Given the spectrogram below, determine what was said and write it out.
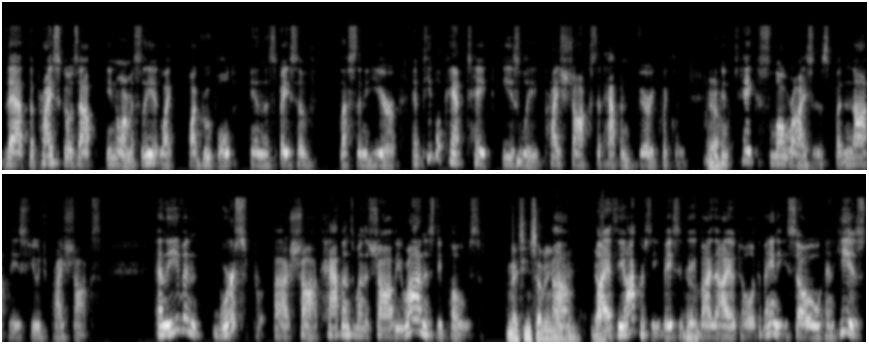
that the price goes up enormously. It like quadrupled in the space of less than a year. And people can't take easily price shocks that happen very quickly. yeah. You can take slow rises, but not these huge price shocks. And the even worse uh, shock happens when the Shah of Iran is deposed 1979. um, yeah. by a theocracy, basically Yeah. by the Ayatollah Khomeini. So, and he is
